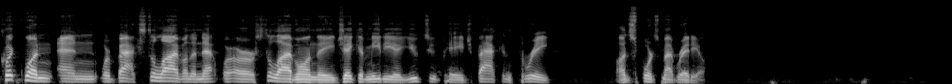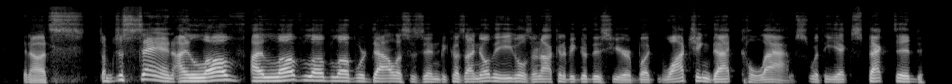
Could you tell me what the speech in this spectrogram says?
Quick one, and we're back. Still live on the net, or still live on the JAKIB Media YouTube page. Back in three on SportsMap Radio. You know, it's. I'm just saying. I love, I love, love, love where Dallas is in because I know the Eagles are not going to be good this year. But watching that collapse with the expected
